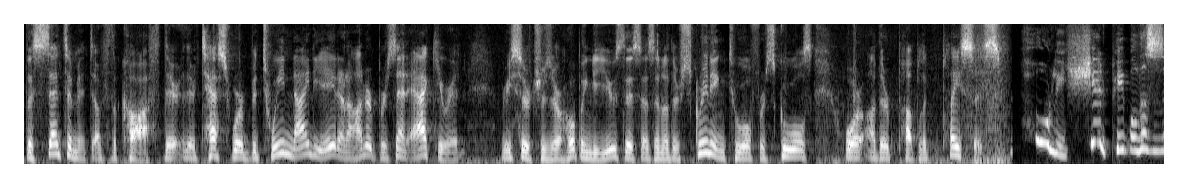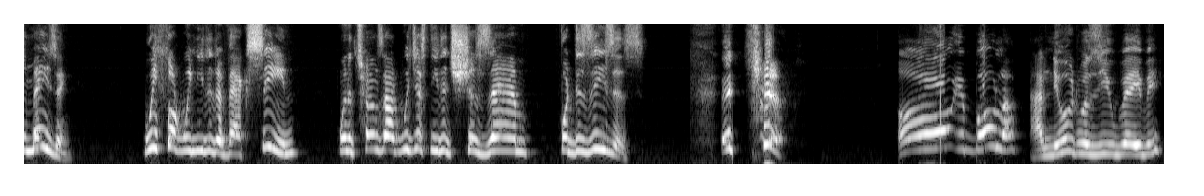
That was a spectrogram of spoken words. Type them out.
the sentiment of the cough. Their, their tests were between 98 and 100% accurate. Researchers are hoping to use this as another screening tool for schools or other public places. Holy shit, people, this is amazing. We thought we needed a vaccine when it turns out we just needed Shazam for diseases. Oh, Ebola. I knew it was you, baby.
